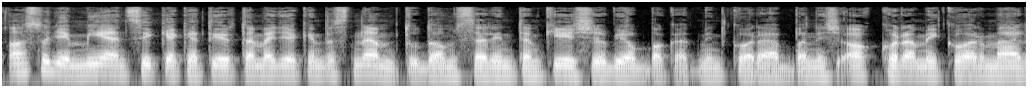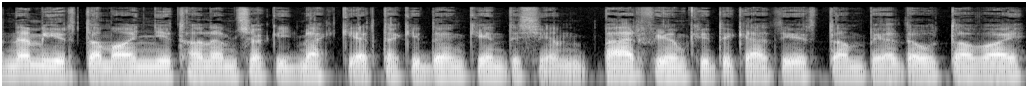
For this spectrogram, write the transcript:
azt, hogy én milyen cikkeket írtam egyébként, azt nem tudom, szerintem később jobbakat, mint korábban, és akkor, amikor már nem írtam annyit, hanem csak így megkértek időnként, és ilyen pár filmkritikát írtam például tavaly,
